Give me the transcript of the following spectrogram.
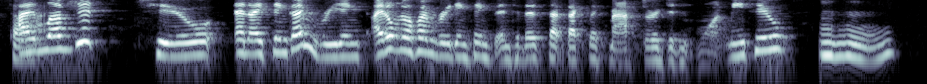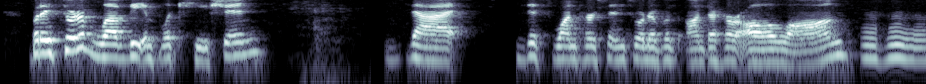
So I much. loved it too, and I think I'm reading. I don't know if I'm reading things into this that Bec McMaster didn't want me to, hmm but I sort of love the implication that this one person sort of was onto her all along, hmm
